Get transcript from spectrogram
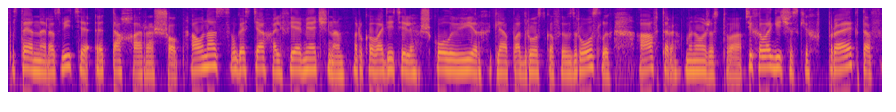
Постоянное развитие – это хорошо. А у нас в гостях Альфия Мячина, руководитель школы «Вверх» для подростков и взрослых, автор множества психологических проектов.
